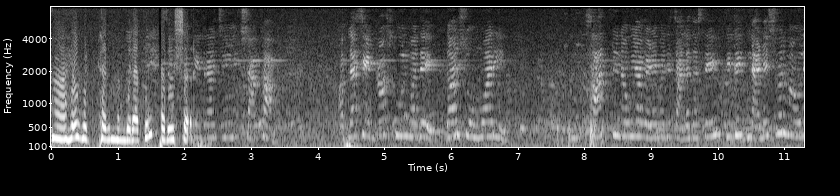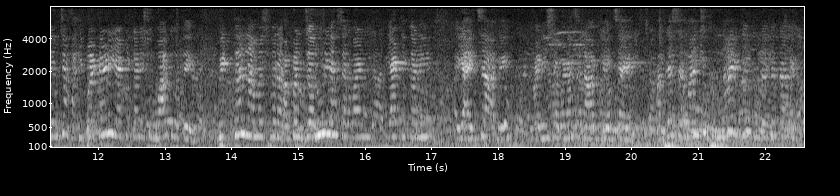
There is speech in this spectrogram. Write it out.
हा आहे विठ्ठल मंदिरातील परिसर. शाखा. आपल्या सेंट्रल स्कूलमध्ये दर सोमवारी सात ते नऊ या वेळेमध्ये चालत असते. तिथे ज्ञानेश्वर माऊलींच्या हरिपाठाने या ठिकाणी सुरुवात होते. विठ्ठल नामस्मरण. आपण जरूर या सर्वांनी या ठिकाणी यायचं आहे आणि श्रवणाचा लाभ घ्यायचा आहे. आपल्या सर्वांची पुन्हा एकदा कृतज्ञता व्यक्त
